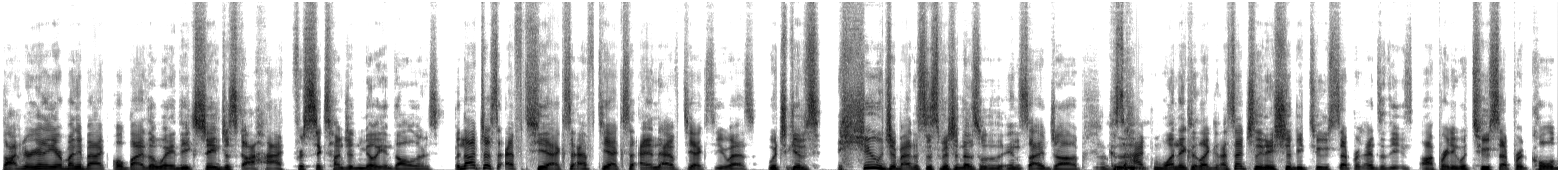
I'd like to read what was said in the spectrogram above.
thought you were getting your money back, oh by the way, the exchange just got hacked for six hundred million dollars. But not just FTX, FTX and FTX US, which gives a huge amount of suspicion that's with an inside job because mm-hmm. the hack one, like essentially they should be two separate entities operating with two separate cold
